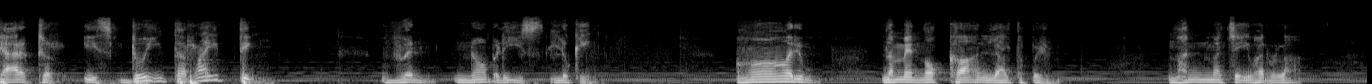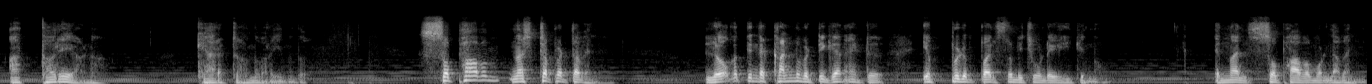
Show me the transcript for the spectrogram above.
character is doing the right thing when nobody is looking ആരും നമ്മെ നോക്കാനില്ലാത്തപ്പോഴും നന്മ ചെയ്യുവാനുള്ള ആ ത്വരയാണ് ക്യാരക്ടർ എന്ന് പറയുന്നത്. സ്വഭാവം നഷ്ടപ്പെട്ടവൻ. ലോകത്തിന്റെ കണ്ണു വെട്ടിക്കാനായിട്ട് എപ്പോഴും പരിശ്രമിച്ചുകൊണ്ടേയിരിക്കുന്നു. എന്നാൽ സ്വഭാവമുള്ളവൻ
